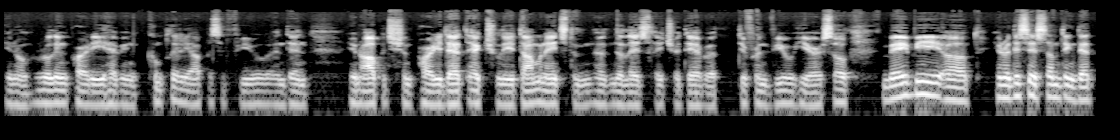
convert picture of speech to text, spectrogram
You know, ruling party having completely opposite view, and then you know, opposition party that actually dominates the, the legislature. They have a different view here. So maybe uh, you know, this is something that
